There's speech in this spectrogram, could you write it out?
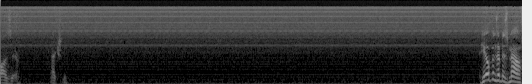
pause there, actually. He opens up his mouth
